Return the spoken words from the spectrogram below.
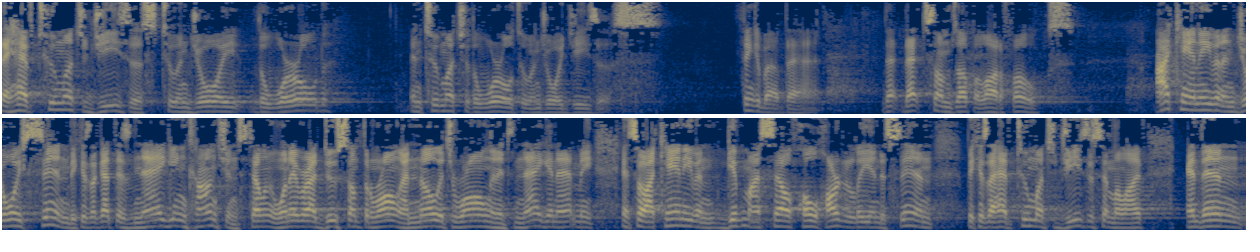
they have too much Jesus to enjoy the world and too much of the world to enjoy Jesus. Think about that. That, that sums up a lot of folks. I can't even enjoy sin because I got this nagging conscience telling me whenever I do something wrong, I know it's wrong and it's nagging at me. And so I can't even give myself wholeheartedly into sin because I have too much Jesus in my life. And then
